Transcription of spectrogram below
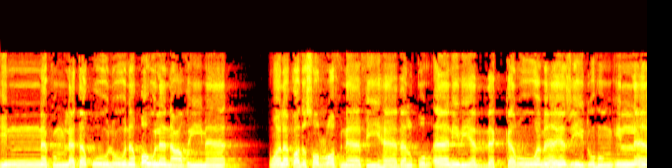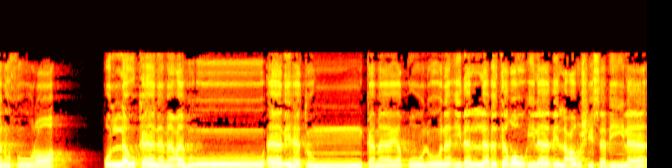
انكم لتقولون قولا عظيما ولقد صرفنا في هذا القران ليذكروا وما يزيدهم الا نفورا قل لو كان معه الهه كما يقولون اذا لابتغوا إلى ذي العرش سبيلا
